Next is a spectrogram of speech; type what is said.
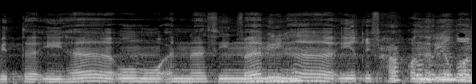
بالتاء هاء مؤنث فبالهاء قف حقا رضا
